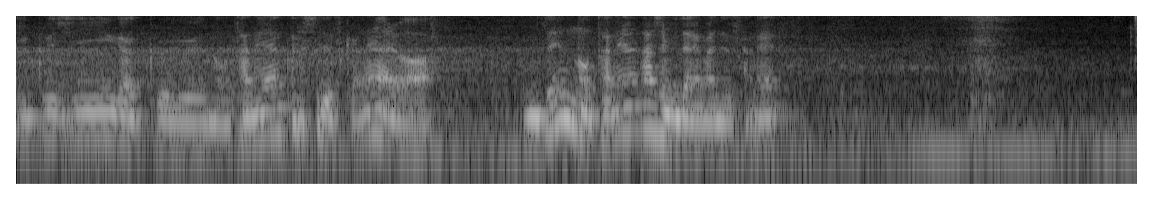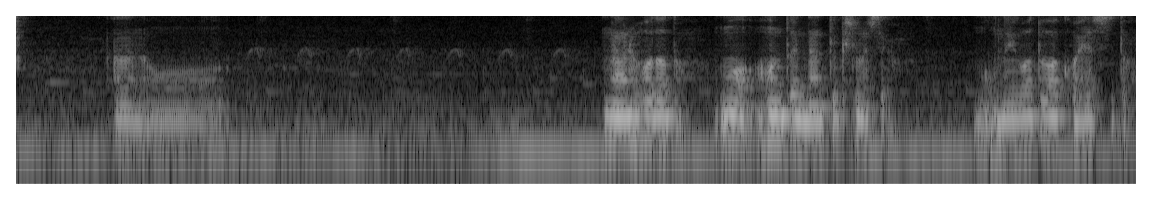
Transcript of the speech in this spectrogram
育児学の種明かしですかねあれは。禅の種明かしみたいな感じですかね。あのー、なるほどと。もう本当に納得しましたよ。もう寝言は肥やしと。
